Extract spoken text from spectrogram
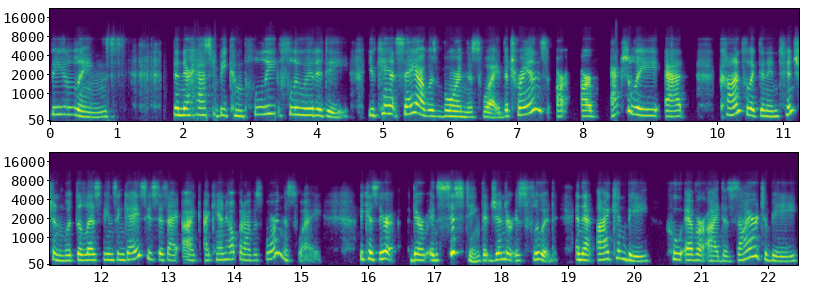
feelings, then there has to be complete fluidity. You can't say I was born this way. The trans are are actually at conflict and intention with the lesbians and gays who says I, I i can't help it i was born this way. Because they're they're insisting that gender is fluid and that i can be whoever i desire to be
